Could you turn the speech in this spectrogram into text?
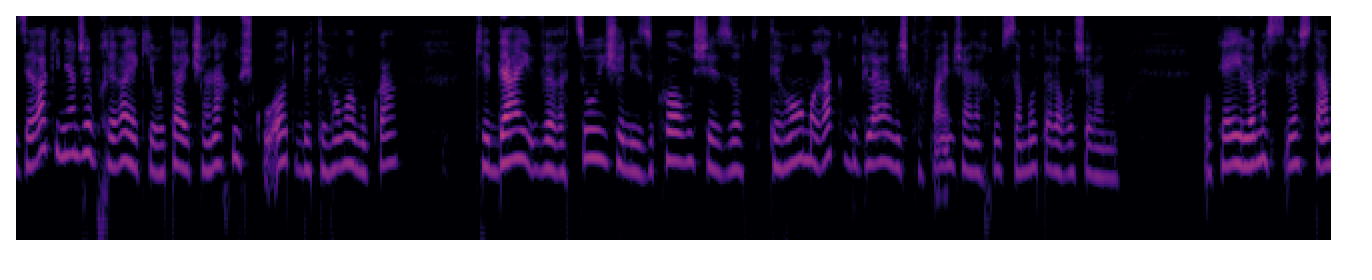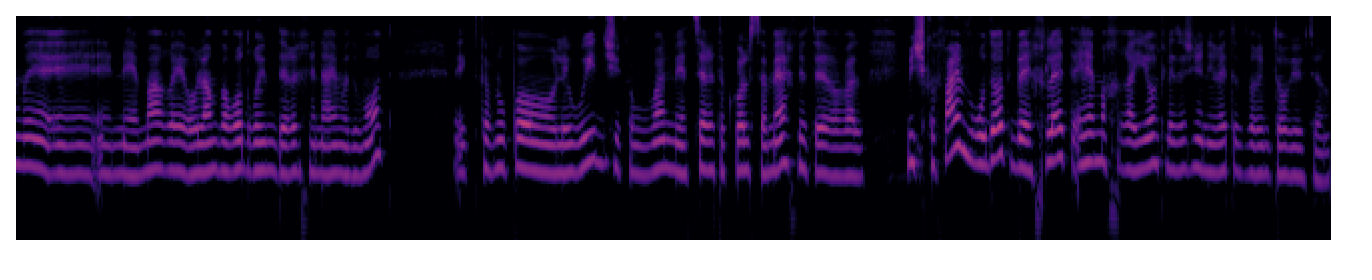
זה רק עניין של בחירה, יקירותיי. כשאנחנו שקועות בתהום עמוקה, כדאי ורצוי שנזכור שזאת תהום רק בגלל המשקפיים שאנחנו שמות על הראש שלנו. אוקיי? לא, מס, לא סתם אה, אה, נאמר אה, עולם ורוד רואים דרך עיניים אדומות. התכוונו פה לוויד, שכמובן מייצר את הכל שמח יותר, אבל משקפיים ורודות בהחלט הן אחראיות לזה שנראה את הדברים טוב יותר.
